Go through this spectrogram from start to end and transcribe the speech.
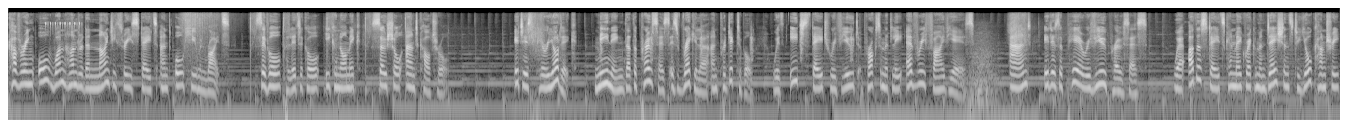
covering all 193 states and all human rights, civil, political, economic, social and cultural. It is periodic, meaning that the process is regular and predictable, with each stage reviewed approximately every five years. And it is a peer review process, where other states can make recommendations to your country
